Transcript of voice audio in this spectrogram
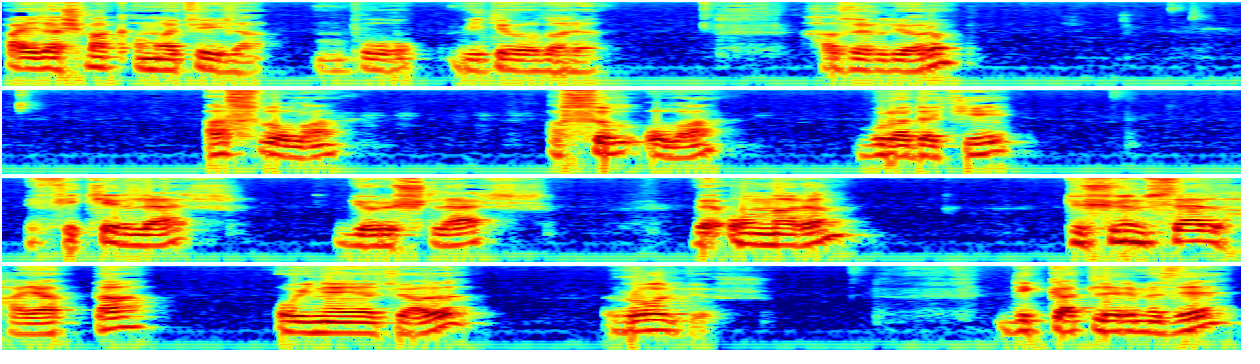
paylaşmak amacıyla bu videoları hazırlıyorum. Asıl olan, asıl olan buradaki fikirler, görüşler ve onların düşünsel hayatta oynayacağı roldür. Dikkatlerimizi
